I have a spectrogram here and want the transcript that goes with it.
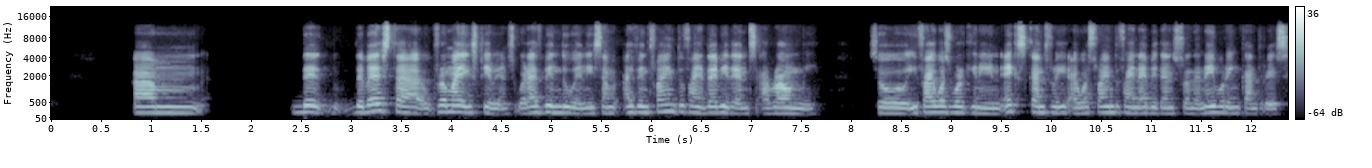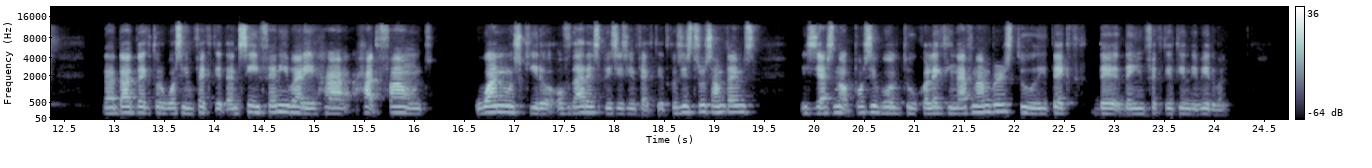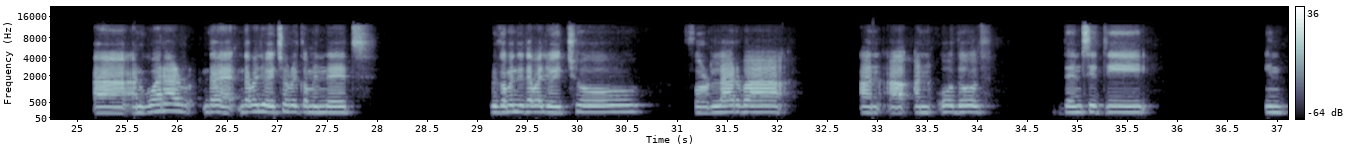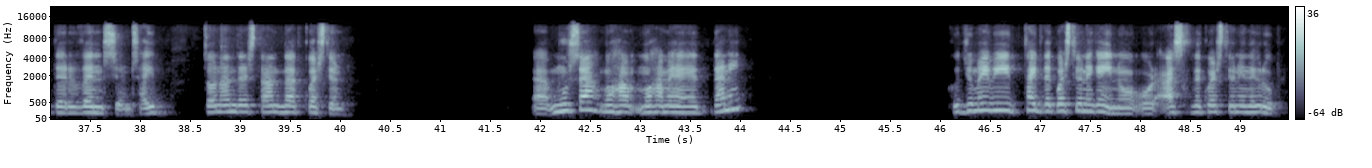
Um, the, the best uh, from my experience, what I've been doing is i I've been trying to find evidence around me. So if I was working in X country, I was trying to find evidence from the neighboring countries that that vector was infected and see if anybody ha had found one mosquito of that species infected. Because it's true, sometimes it's just not possible to collect enough numbers to detect the, the infected individual. Uh, and what are the WHO recommended, recommended WHO for larva and, uh, and adult density interventions? I don't understand that question. Uh, Musa Mohamed Dani? Could you maybe type the question again or, or ask the question in the group?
